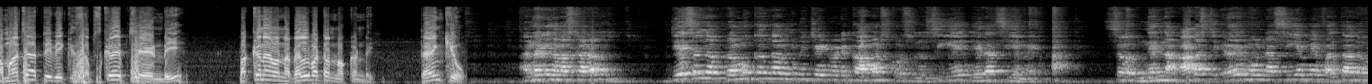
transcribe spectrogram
సమాచార్ టీవీకి సబ్స్క్రైబ్ చేయండి. పక్కనే ఉన్న బెల్ బటన్ నొక్కండి. థ్యాంక్ యూ అందరికీ నమస్కారం. దేశంలో ప్రముఖంగా వినిపించేటువంటి కామర్స్ కోర్సులు సిఏ లేదా సిఎంఏ. సో నిన్న ఆగస్టు ఇరవై మూడున సిఎంఏ ఫలితాలు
